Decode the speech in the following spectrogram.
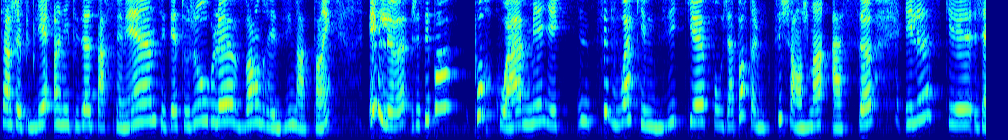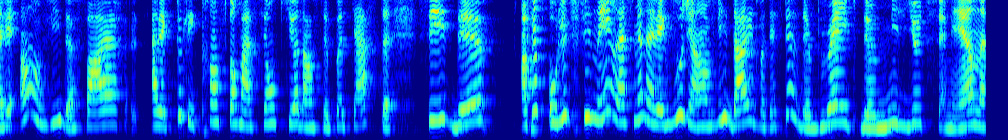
quand je publiais un épisode par semaine, c'était toujours le vendredi matin. Et là, je sais pas pourquoi, mais il y a une petite voix qui me dit qu'il faut que j'apporte un petit changement à ça. Et là, ce que j'avais envie de faire avec toutes les transformations qu'il y a dans ce podcast, c'est de en fait, au lieu de finir la semaine avec vous, j'ai envie d'être votre espèce de break de milieu de semaine.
